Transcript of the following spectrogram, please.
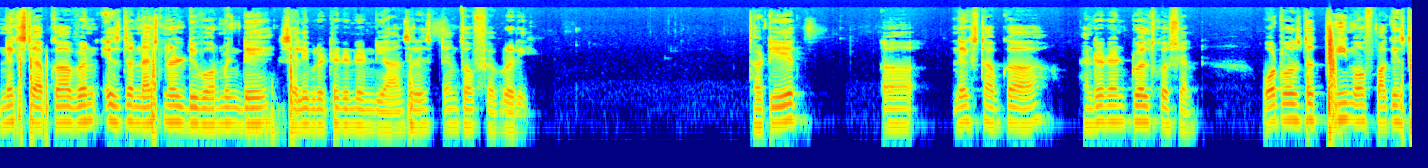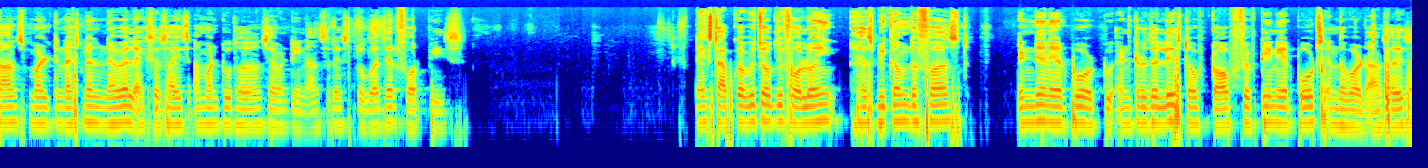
Next आपका when is the National Deworming Day celebrated in India? Answer is 10th of February. थर्टी एट नेक्स्ट आपका हंड्रेड एंड ट्वेल्थ क्वेश्चन What was the theme of Pakistan's multinational naval exercise Aman 2017? Answer is Together for Peace. Next, आपका which of the following has become the first Indian airport to enter the list of top 15 airports in the world? Answer is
